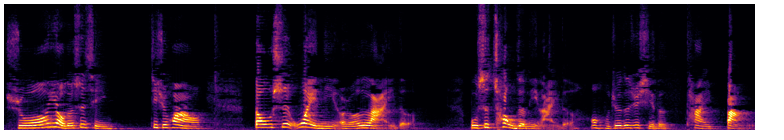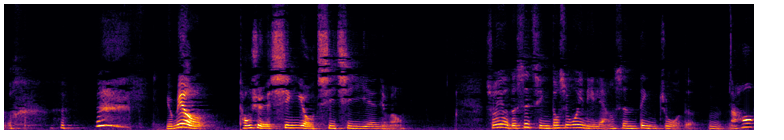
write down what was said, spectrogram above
所有的事情，继续画哦，都是为你而来的。不是冲着你来的哦，我觉得这句写得太棒了。有没有同学心有戚戚焉？有没有？所有的事情都是为你量身定做的，嗯，然后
